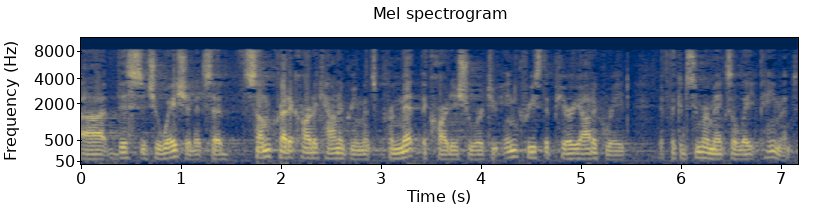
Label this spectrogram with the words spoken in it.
Uh, this situation. It said some credit card account agreements permit the card issuer to increase the periodic rate if the consumer makes a late payment.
